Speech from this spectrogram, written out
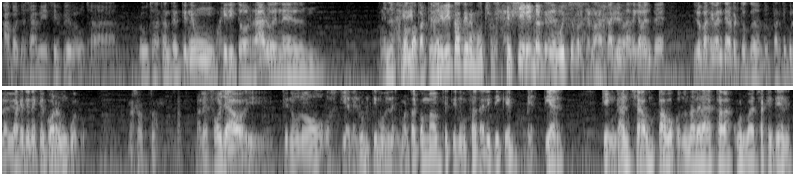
Ah, pues no sé, a mí sí me gusta, me gusta bastante. Tiene un girito raro en el, en el juego a Girito, partir de... Girito tiene mucho. girito tiene mucho porque los Sí. ataques básicamente... Lo básicamente la partic- particularidad que tiene es que corre un huevo. Exacto. Vale, follado y tiene uno, hostia, en el último, en el Mortal Kombat 11 tiene un Fatality que es bestial, que engancha a un pavo con una de las espadas curvas estas que tiene,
